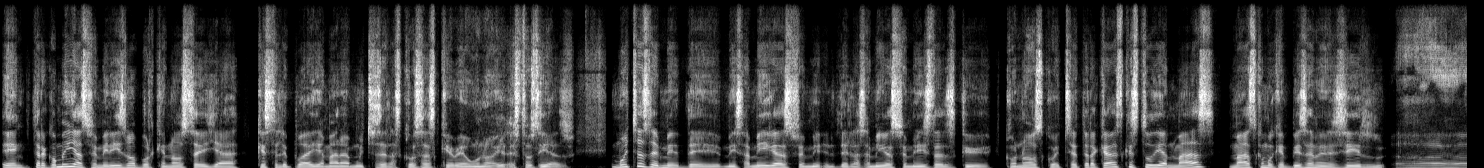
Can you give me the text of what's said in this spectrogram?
Entre comillas, feminismo, porque no sé ya qué se le puede llamar a muchas de las cosas que ve uno estos días. Muchas de, mis amigas, de las amigas feministas que conozco, etcétera, cada vez que estudian más, más como que empiezan a decir ah,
